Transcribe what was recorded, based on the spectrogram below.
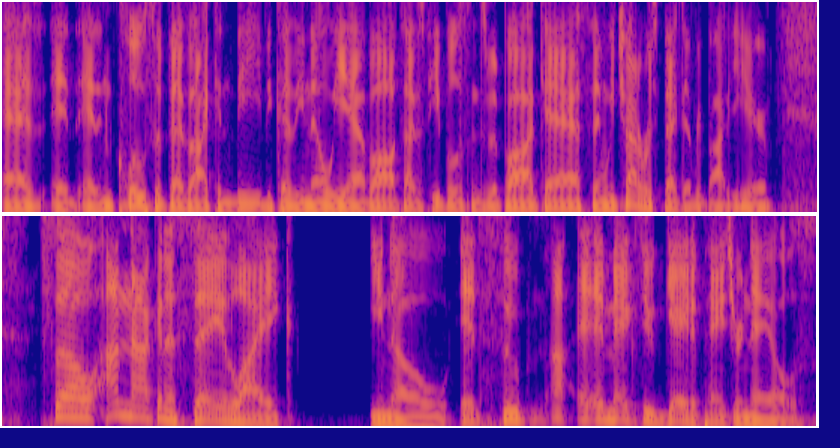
as, as inclusive as I can be because you know we have all types of people listening to the podcast, and we try to respect everybody here. So I'm not gonna say like, you know, it's soup. uh, It makes you gay to paint your nails.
